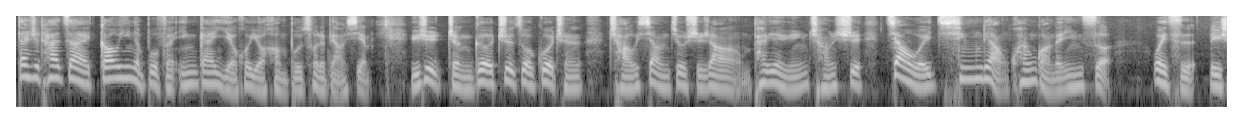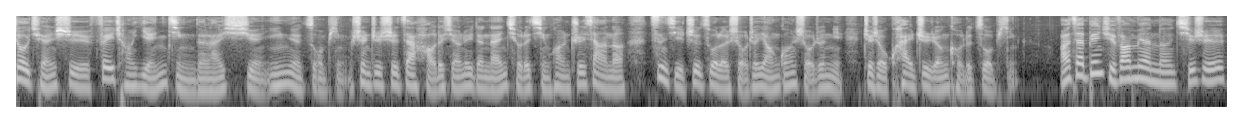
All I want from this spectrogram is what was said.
但是他在高音的部分应该也会有很不错的表现。于是整个制作过程朝向就是让潘越云尝试较为清亮宽广的音色。为此，李寿全是非常严谨的来选音乐作品，甚至是在好的旋律的难求的情况之下呢，自己制作了《守着阳光守着你》这首脍炙人口的作品。而在编曲方面呢，其实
